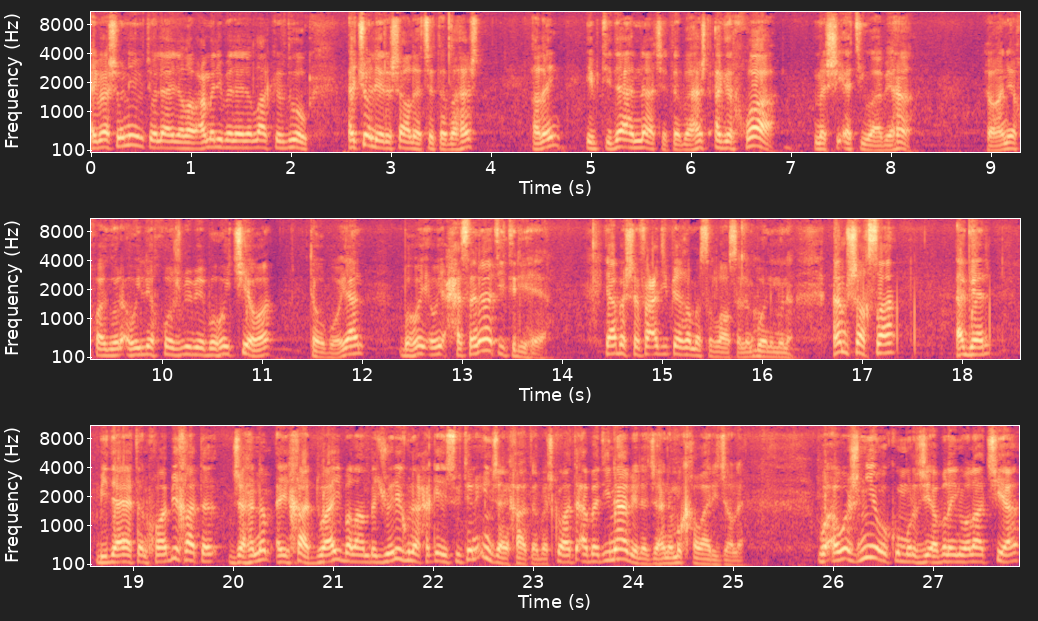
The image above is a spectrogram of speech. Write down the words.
اي باشوني ولا اله الا الله عملي بلا اله الله كردو اچو لي رشاله اچته بهشت الين ابتداء الناس بهشت خوا مشيئتي وابها لو اني خوا يقول او خوش بي بهوي تشيوا توبو يعني بهوي حسناتي تريها يا بشفاعتي بيغمبر صلى الله عليه وسلم بو منا ام شخصا اگر بدايه خوابي خات جهنم اي خات دواي بلان بجوري غنا حكي يسوتين ان جاي خات باش كوات ابدي نابي لجهنم خوارج الله. واوجني وكم مرجئه بلين ولا تشيا،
